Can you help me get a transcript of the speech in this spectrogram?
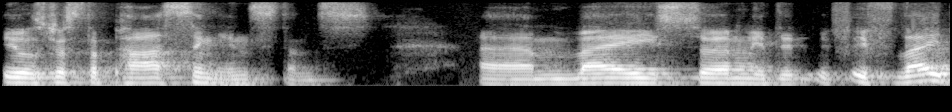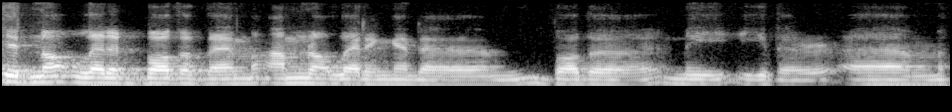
it was just a passing instance. Um, they certainly did. If, if, they did not let it bother them, I'm not letting it um, bother me either. Um,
